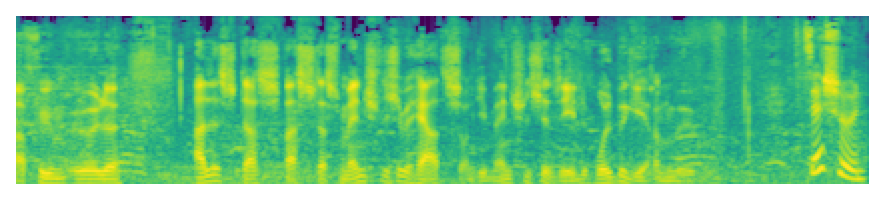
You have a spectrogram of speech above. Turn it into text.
Parfümöle, alles das, was das menschliche Herz und die menschliche Seele wohl begehren mögen. Sehr schön.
